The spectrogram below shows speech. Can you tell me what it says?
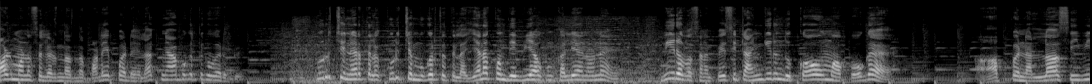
ஆழ் மனசுல இருந்த அந்த படைப்ப டைலாக் ஞாபகத்துக்கு வருது. குறிச்ச நேரத்தில் குறிச்ச முகூர்த்தத்தில் எனக்கும் திவ்யாவுக்கும் கல்யாணம்னு வீரவசனம் பேசிட்டு அங்கிருந்து கோபமாக போக அப்போ நல்லா சீவி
